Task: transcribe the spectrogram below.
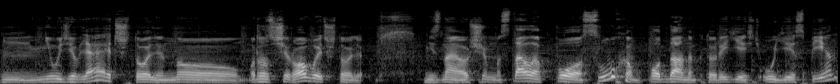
не удивляет, что ли, но разочаровывает, что ли. Не знаю, в общем, стало по слухам, по данным, которые есть у ESPN,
